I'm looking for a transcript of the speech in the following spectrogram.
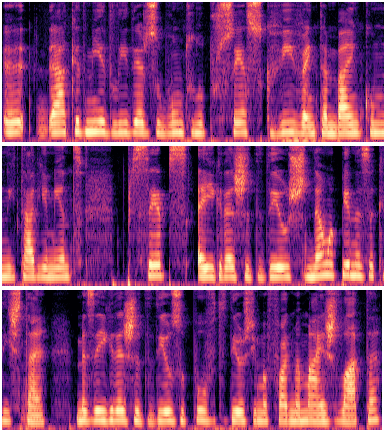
Uh, a Academia de Líderes Ubuntu, no processo que vivem também comunitariamente, percebe-se a Igreja de Deus não apenas a cristã, mas a Igreja de Deus, o povo de Deus, de uma forma mais lata,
